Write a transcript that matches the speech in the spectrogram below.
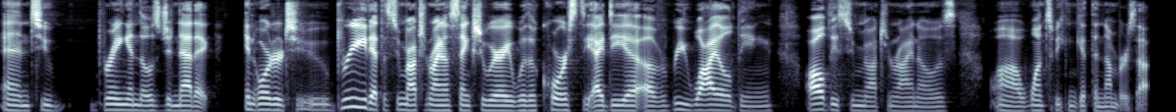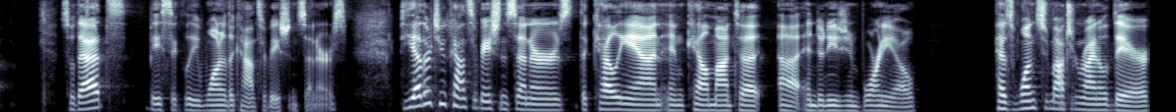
and to bring in those genetic in order to breed at the Sumatran Rhino Sanctuary, with, of course, the idea of rewilding all these Sumatran rhinos uh, once we can get the numbers up. So that's basically one of the conservation centers. The other two conservation centers, the Kelian and Kalimantan, uh, Indonesian Borneo, has one Sumatran rhino there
